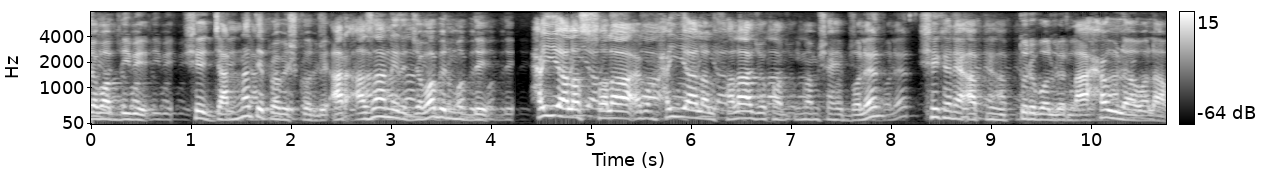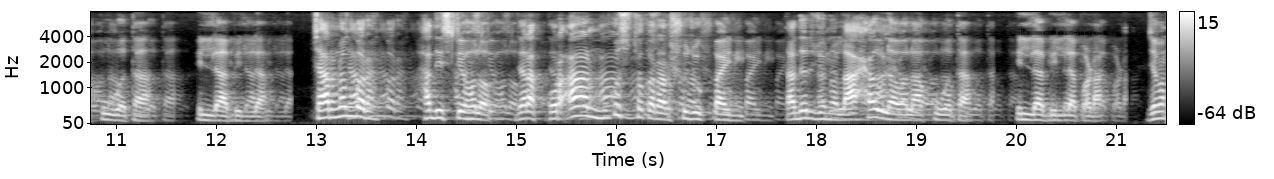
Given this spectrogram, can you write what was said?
জবাব দিবে, সে জান্নাতে প্রবেশ করবে। আর আজানের জবাবের মধ্যে হাইয়া এবং ফালা যখন ইমাম সাহেব বলেন, সেখানে আপনি উত্তরে বলবেন চার নম্বর হাদিসটি হলো, যারা কোরআন করার সুযোগ পায়নি, তাদের জন্য লাহাউলা বিল্লাহ পড়া। যেমন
